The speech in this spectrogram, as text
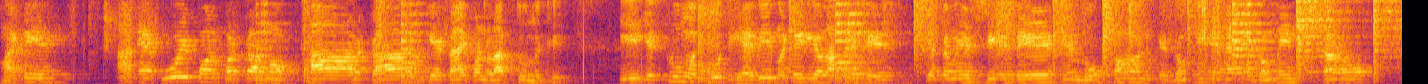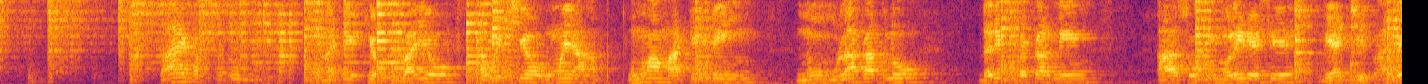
માટે આને કોઈ પણ પ્રકારનો ખાર કાટ કે કાંઈ પણ લાગતું નથી. એ એટલું મજબૂત હેવી મટીરિયલ આપે છે કે તમે શેઢે કે લોખંડ કે ગમે ગમે મસાડો કાંઈ પણ થતું નથી. માટે ખેડૂત ભાઈઓ, ભવિષ્ય ઉમયા, ઉમા માર્કેટિંગનું મુલાકાત લો. દરેક પ્રકારની આ સોટી મળી રહેશે, વ્યાજબી ભાવે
